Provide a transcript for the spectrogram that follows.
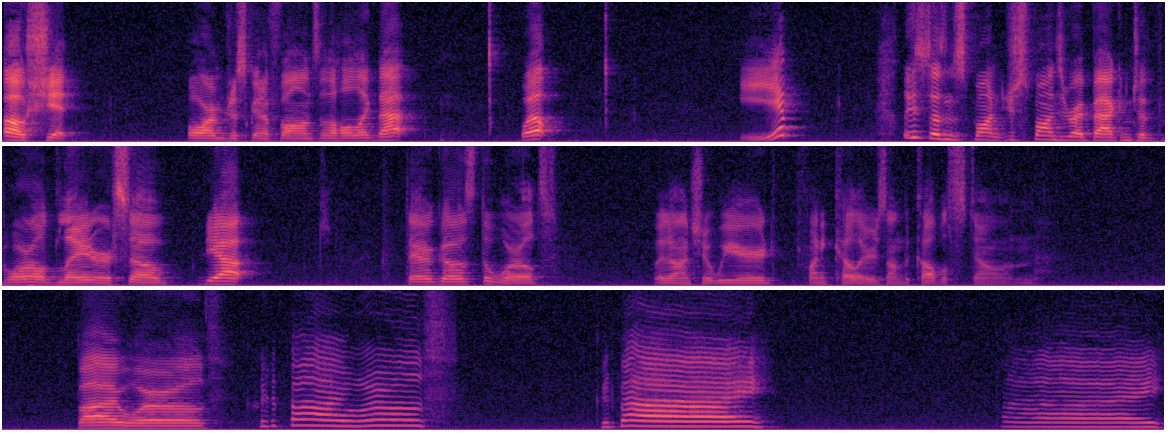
Oh shit. Or I'm just gonna fall into the hole like that. Well, yep. At least it doesn't spawn, it just spawns you right back into the world later, so yeah, there goes the world. With a bunch of weird, funny colors on the cobblestone. Bye, world. Goodbye, world. Goodbye. Bye.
